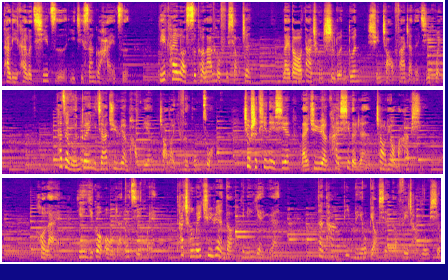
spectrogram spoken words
他离开了妻子以及三个孩子，离开了斯特拉特福小镇。来到大城市伦敦寻找发展的机会，他在伦敦一家剧院旁边找到一份工作，就是替那些来剧院看戏的人照料马匹。后来因一个偶然的机，他成为剧院的一名演员，但他并没有表现得非常优秀。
